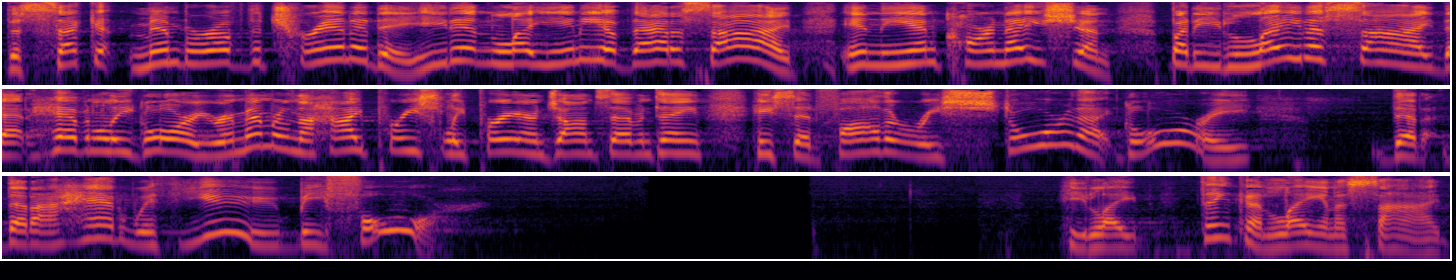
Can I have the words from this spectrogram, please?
the second member of the Trinity. He didn't lay any of that aside in the incarnation, but he laid aside that heavenly glory. Remember in the high priestly prayer in John 17, he said, Father, restore that glory that, that I had with you before. He laid, think of laying aside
